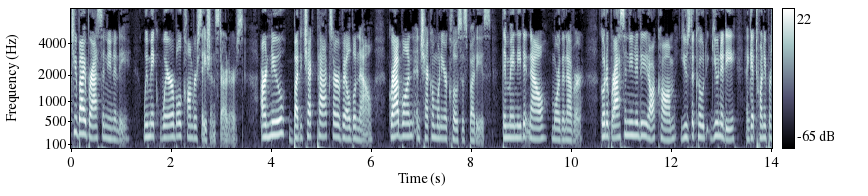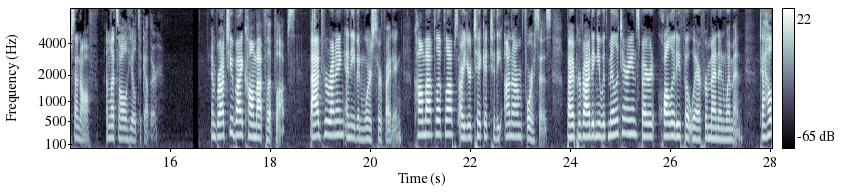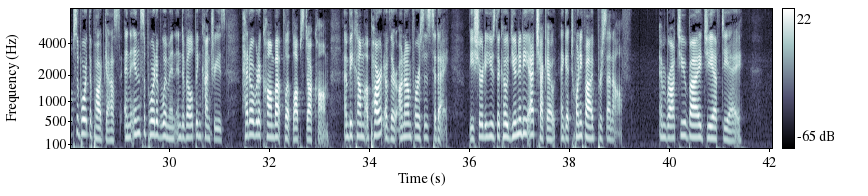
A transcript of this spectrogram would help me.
brought to you by Brass and Unity. We make wearable conversation starters. Our new Buddy Check packs are available now. Grab one and check on one of your closest buddies. They may need it now more than ever. Go to brassandunity.com, use the code UNITY, and get 20% off. And let's all heal together. And brought to you by Combat Flip Flops. Bad for running and even worse for fighting. Combat flip flops are your ticket to the unarmed forces by providing you with military inspired quality footwear for men and women. To help support the podcast and in support of women in developing countries, head over to combatflipflops.com and become a part of their unarmed forces today. Be sure to use the code UNITY at checkout and get 25% off. And brought to you by GFDA.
